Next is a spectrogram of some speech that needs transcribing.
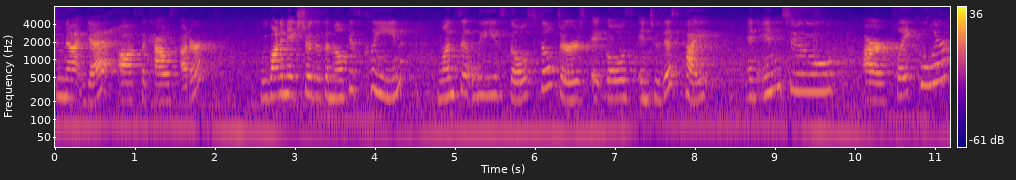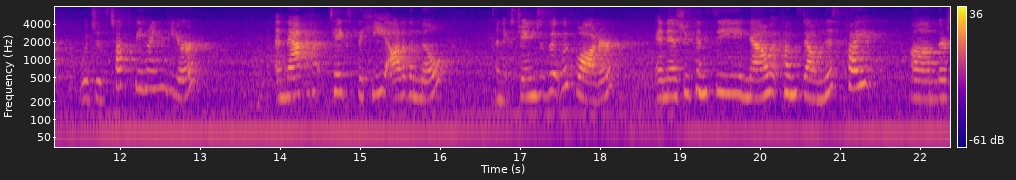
do not get off the cow's udder. We wanna make sure that the milk is clean. Once it leaves those filters, it goes into this pipe and into our plate cooler, which is tucked behind here and that takes the heat out of the milk and exchanges it with water. And as you can see, now it comes down this pipe. Um, there's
